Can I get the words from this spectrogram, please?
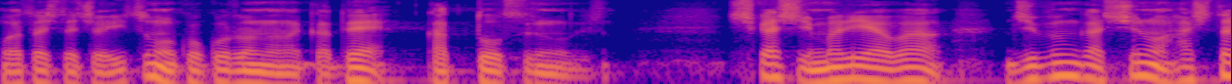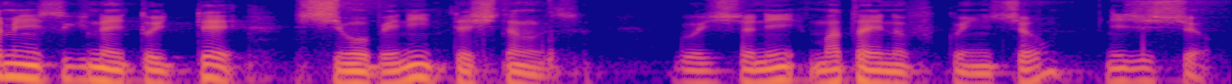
私たちはいつも心の中で葛藤するのです。しかしマリアは自分が主のはしために過ぎないと言ってしもべに徹したのです。ご一緒にマタイの福音書20章。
